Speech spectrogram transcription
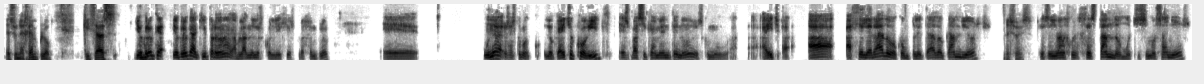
es un ejemplo. Quizás... Yo mm, creo que, yo creo que aquí, perdona, hablando de los colegios, por ejemplo, eh, una, o sea, es como lo que ha hecho COVID es básicamente, ¿no? Es como ha, hecho, ha acelerado o completado cambios Eso es. que se iban gestando muchísimos años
